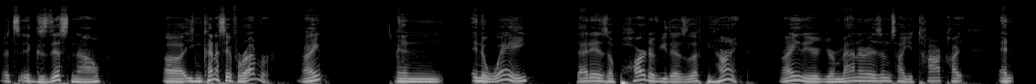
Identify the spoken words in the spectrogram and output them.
It exists now. Uh, you can kind of say forever, right? And in a way, that is a part of you that is left behind, right? Your, your mannerisms, how you talk, how, and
